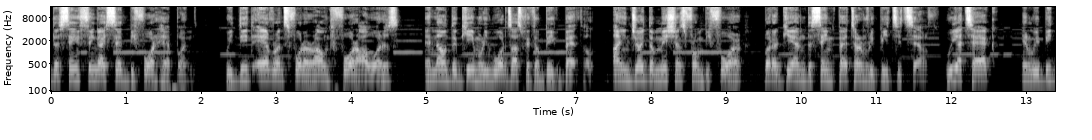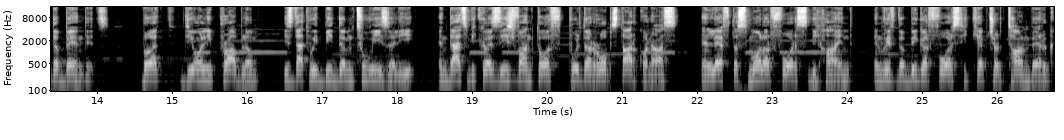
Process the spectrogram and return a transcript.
the same thing I said before happened. We did errands for around 4 hours, and now the game rewards us with a big battle. I enjoyed the missions from before, but again the same pattern repeats itself. We attack and we beat the bandits. But the only problem is that we beat them too easily and that's because Istvan Toth pulled a Robb Stark on us and left a smaller force behind and with the bigger force he captured Talmberg,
